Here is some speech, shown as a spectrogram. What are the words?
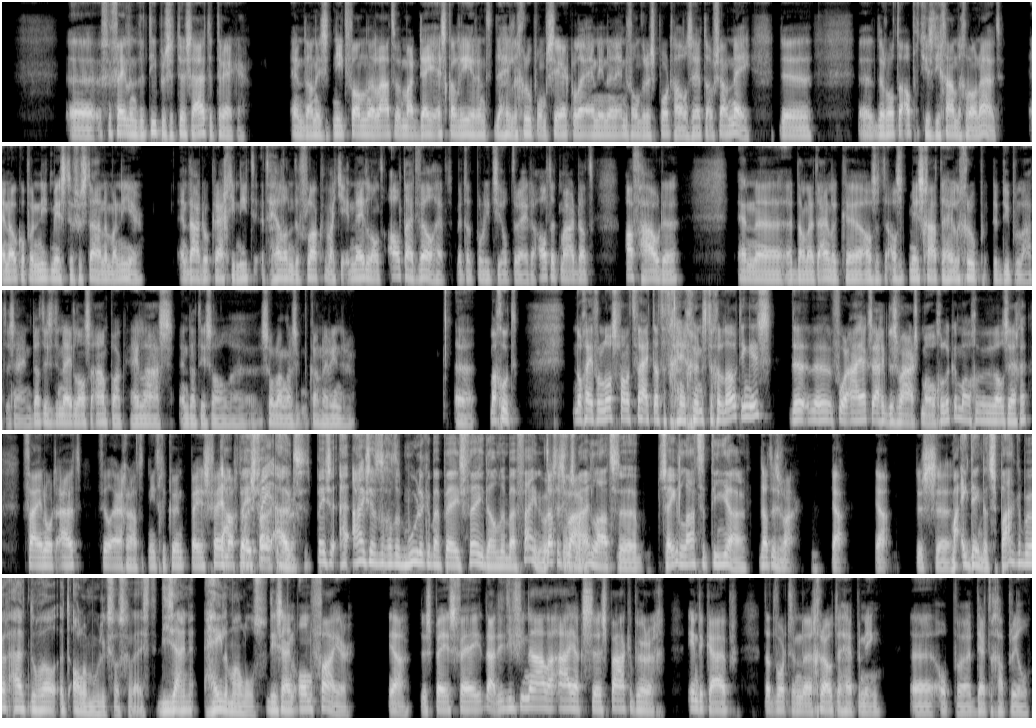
vervelende types ertussenuit te trekken. En dan is het niet van eh, laten we maar de-escalerend de hele groep omcirkelen en in een, een of andere sporthal zetten of zo. Nee, de, eh, de rotte appeltjes die gaan er gewoon uit. En ook op een niet mis te verstaande manier. En daardoor krijg je niet het hellende vlak wat je in Nederland altijd wel hebt met dat politieoptreden. Altijd maar dat afhouden en eh, dan uiteindelijk als, het, als het misgaat de hele groep de dupe laten zijn. Dat is de Nederlandse aanpak, helaas. En dat is al zo lang als ik me kan herinneren. Eh, maar goed, nog even los van het feit dat het geen gunstige loting is. De, voor Ajax eigenlijk de zwaarst mogelijke, mogen we wel zeggen. Feyenoord uit. Veel erger had het niet gekund. PSV Ja, mag PSV uit. PSV, Ajax heeft het toch altijd moeilijker bij PSV dan eh, bij Feyenoord? Dat is volgens waar. Mij, laatste, zeker de laatste tien jaar. Dat is waar. Ja, ja. Dus eh, Maar ik denk dat Spakenburg uit nog wel het allermoeilijkst was geweest. Die zijn helemaal los. die zijn on fire. Ja, dus PSV, nou, die, die finale Ajax-Spakenburg in de Kuip. Dat wordt een eh, grote happening eh, op eh, 30 april.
